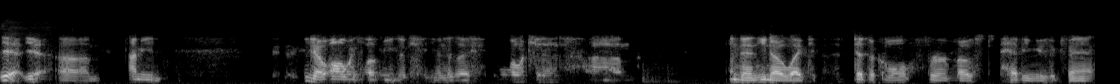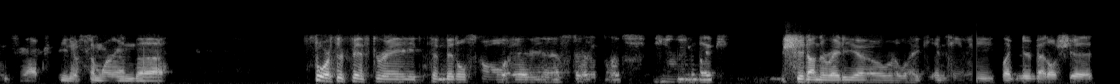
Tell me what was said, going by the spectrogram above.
Yeah, yeah. Um, I mean, you know, always loved music, even as a little kid. Um, and then you know, like typical for most heavy music fans, like you know, somewhere in the fourth or fifth grade to middle school area, started like hearing like shit on the radio or like MTV, like nu metal shit,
